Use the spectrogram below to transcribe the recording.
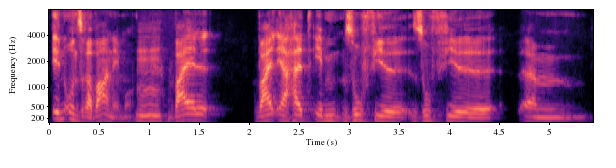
In unserer Wahrnehmung. Mhm. Weil, weil er halt eben so viel, so viel ähm,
